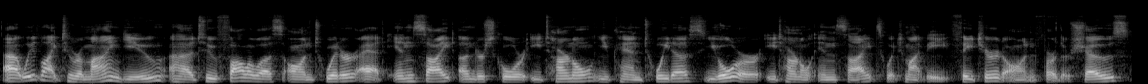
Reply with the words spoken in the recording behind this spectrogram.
Uh, we'd like to remind you uh, to follow us on Twitter at insight underscore eternal. You can tweet us your eternal insights, which might be featured on further shows.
